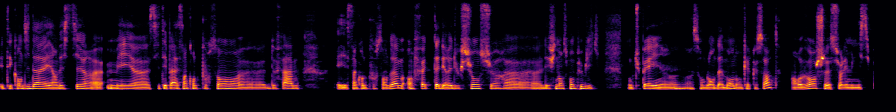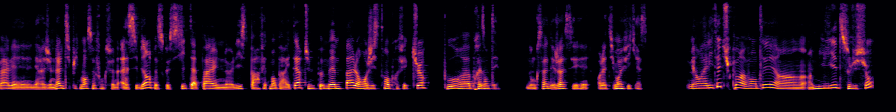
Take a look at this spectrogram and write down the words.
et tes candidats et investir, euh, mais euh, si t'es pas à 50% euh, de femmes et 50% d'hommes, en fait, tu as des réductions sur les financements publics. Donc tu payes un, semblant d'amende en quelque sorte. En revanche, sur les municipales et les régionales, typiquement, ça fonctionne assez bien parce que si t'as pas une liste parfaitement paritaire, tu ne peux même pas l'enregistrer en préfecture pour présenter. Donc ça, déjà, c'est relativement efficace. Mais en réalité, tu peux inventer un, millier de solutions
